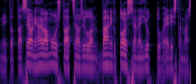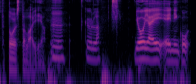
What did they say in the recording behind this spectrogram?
niin tota, se on ihan hyvä muistaa, että se on silloin vähän niin kuin toissijainen juttu edistämään sitä toista lajia. Mm, kyllä. Joo, ja ei, ei niinku,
